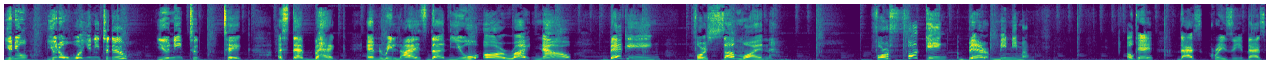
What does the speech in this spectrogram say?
You know you know what you need to do? You need to take a step back and realize that you are right now begging for someone for fucking bare minimum. Okay? That's crazy. That's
